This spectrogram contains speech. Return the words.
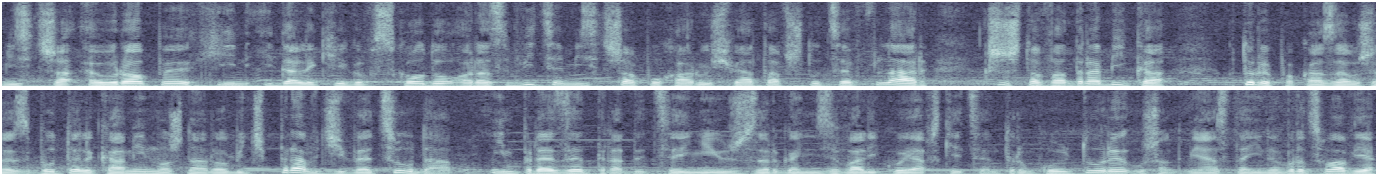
mistrza Europy, Chin i Dalekiego Wschodu oraz wicemistrza Pucharu Świata w sztuce flar Krzysztofa Drabika, który pokazał, że z butelkami można robić prawdziwe cuda. Imprezę tradycyjnie już zorganizowali Kujawskie Centrum Kultury, Urząd Miasta Inowrocławia,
